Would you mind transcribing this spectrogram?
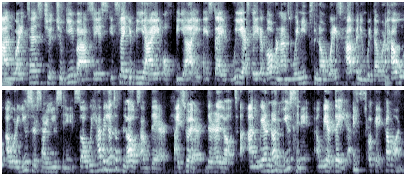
and what it tends to, to give us is it's like a BI of BI. It's like we as data governance, we need to know what is happening with our how our users are using it. So we have a lot of logs out there. I swear there are a lot, and we are not using it, and we are data. It's, okay, come on.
